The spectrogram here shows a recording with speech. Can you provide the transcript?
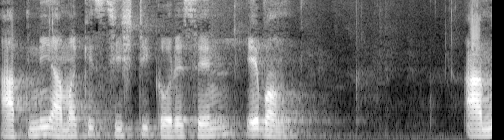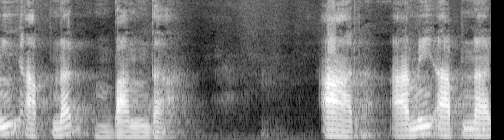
আপনি আমাকে সৃষ্টি করেছেন এবং আমি আপনার বান্দা। আর আমি আপনার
